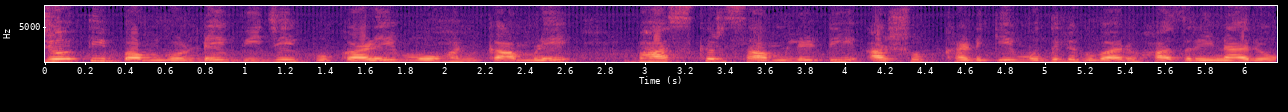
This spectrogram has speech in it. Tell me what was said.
జ్యోతి బమ్గొండే విజయ్ పుకాడే మోహన్ కాంబ్ళే భాస్కర్ సామ్లేటి అశోక్ ఖడ్కే మొదలగు వారు హాజరైనారు.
